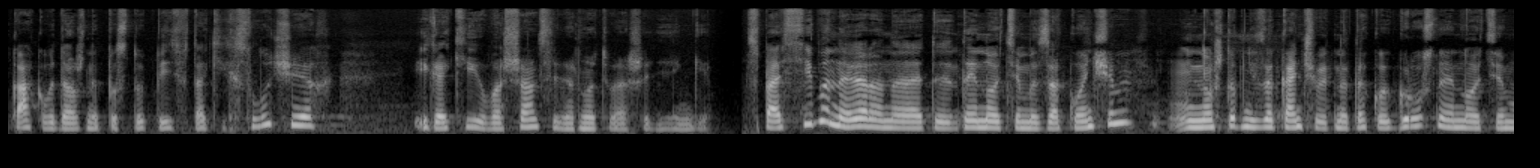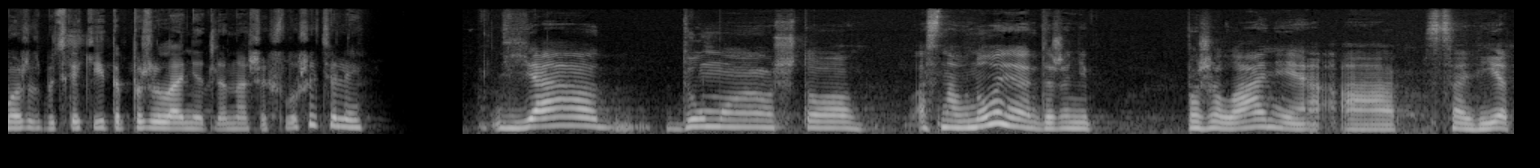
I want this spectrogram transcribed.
как вы должны поступить в таких случаях и какие у вас шансы вернуть ваши деньги. Спасибо. Наверное, на этой, этой ноте мы закончим. Но чтобы не заканчивать на такой грустной ноте, может быть, какие-то пожелания для наших слушателей? Я думаю, что основное даже не пожелание, а совет.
